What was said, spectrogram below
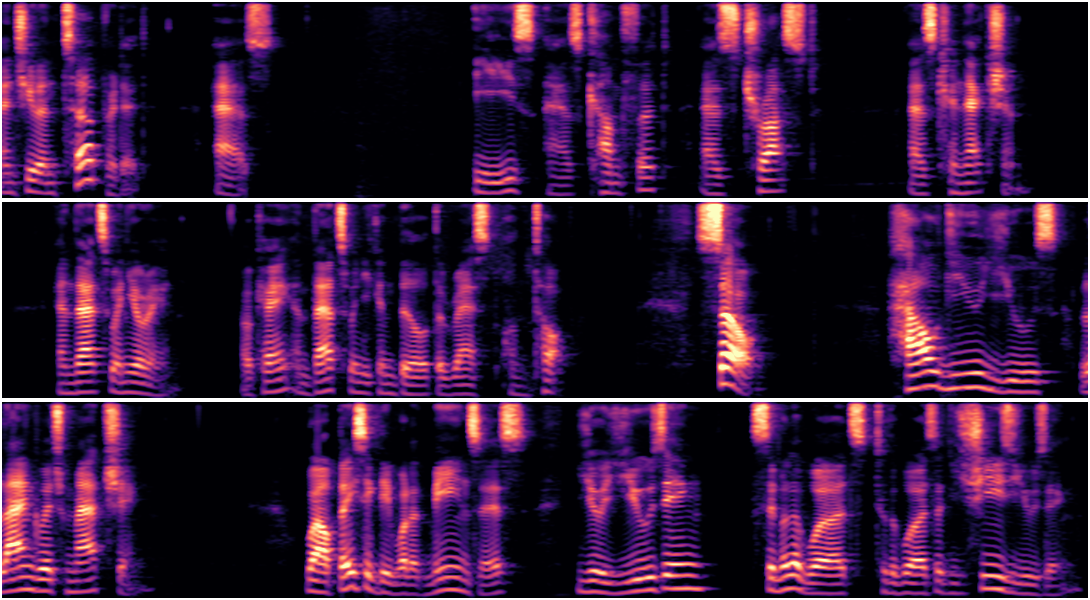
And she'll interpret it as ease, as comfort, as trust, as connection. And that's when you're in. Okay? And that's when you can build the rest on top. So, how do you use language matching? Well, basically, what it means is you're using similar words to the words that she's using.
